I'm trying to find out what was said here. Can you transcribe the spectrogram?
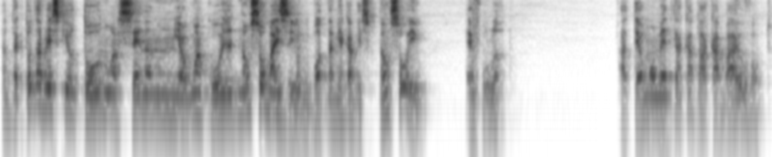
Tanto é que toda vez que eu tô numa cena, num- em alguma coisa, não sou mais eu. Eu boto na minha cabeça. Não sou eu. É fulano. Até o momento que acabar. Acabar, eu volto.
